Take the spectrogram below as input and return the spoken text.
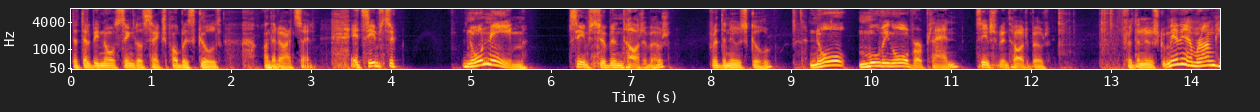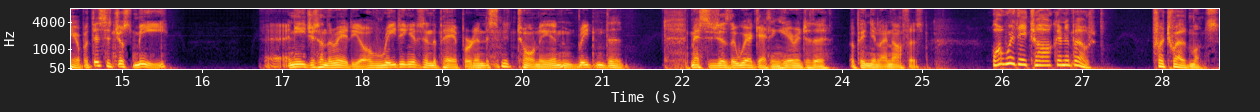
that there'll be no single-sex public schools on the north side. It seems to, no name seems to have been thought about for the new school. No moving over plan seems to have been thought about for the new school. Maybe I'm wrong here, but this is just me, uh, an Aegis on the radio, reading it in the paper and listening to Tony and reading the messages that we're getting here into the opinion line office. What were they talking about for 12 months?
